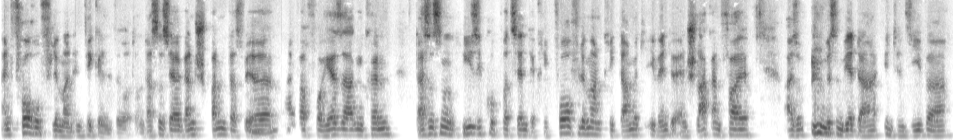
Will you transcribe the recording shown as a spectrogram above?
ein Vorhofflimmern entwickeln wird. Und das ist ja ganz spannend, dass wir mhm. einfach vorhersagen können, das ist ein Risikopatient, der kriegt Vorflimmern, kriegt damit eventuell einen Schlaganfall. Also müssen wir da intensiver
